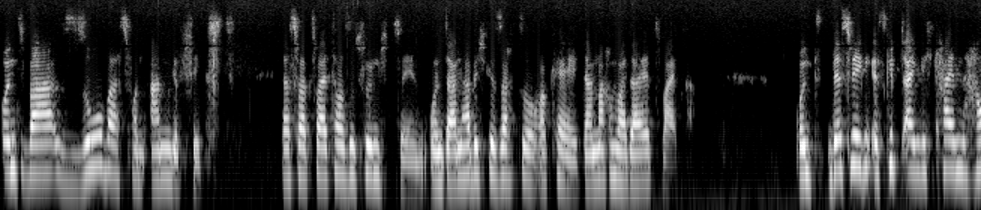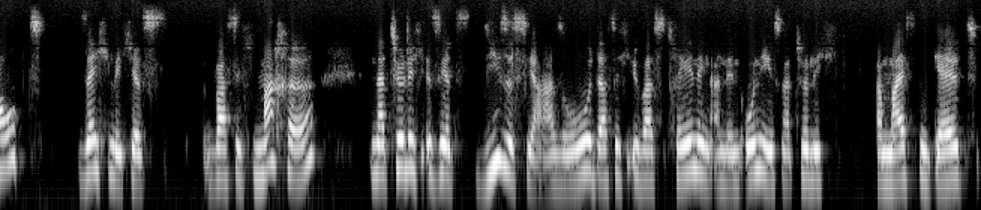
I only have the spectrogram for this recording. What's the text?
und war sowas von angefixt. Das war 2015. Und dann habe ich gesagt, so, okay, dann machen wir da jetzt weiter. Und deswegen, es gibt eigentlich kein Hauptsächliches, was ich mache. Natürlich ist jetzt dieses Jahr so, dass ich übers Training an den Unis natürlich am meisten Geld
